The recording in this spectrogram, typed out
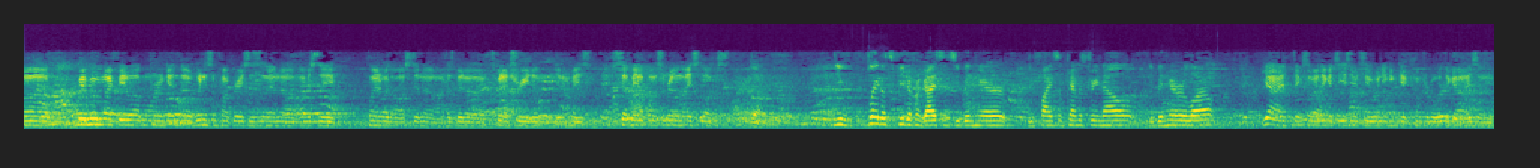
uh, be moving my feet a lot more and getting to winning some puck races, and then uh, obviously playing with Austin uh, has been a it's been a treat, and you know he's set me up on some real nice looks. Yeah. You've played with a few different guys since you've been here. You find some chemistry now? You've been here a while. Yeah, I think so. I think it's easier too when you can get comfortable with the guys, and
